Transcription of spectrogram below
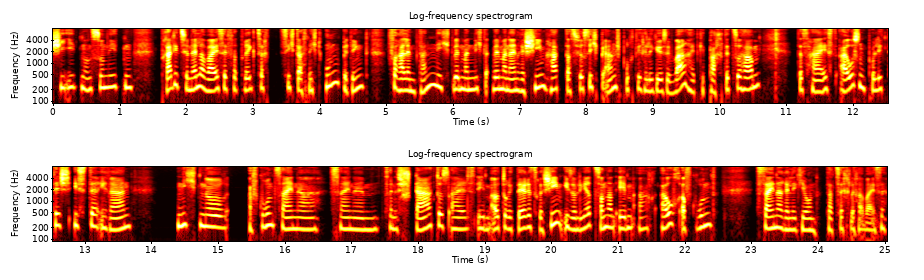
Schiiten und Sunniten. Traditionellerweise verträgt sich das nicht unbedingt, vor allem dann nicht, wenn man nicht, wenn man ein Regime hat, das für sich beansprucht, die religiöse Wahrheit gepachtet zu haben. Das heißt, außenpolitisch ist der Iran nicht nur aufgrund seiner, seinem, seines Status als eben autoritäres Regime isoliert, sondern eben auch, auch aufgrund seiner Religion tatsächlicherweise.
